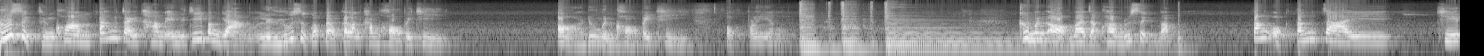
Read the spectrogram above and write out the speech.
รู้สึกถึงความตั้งใจทำ energy บางอย่าง หรือรู้สึกว่าแปลกำลังทำขอไปที อ๋อ ดูเหมือนขอไปที ตกเปรี้ยง คือมันออกมาจากความรู้สึกแบบ ตั้งอกตั้งใจ คิด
